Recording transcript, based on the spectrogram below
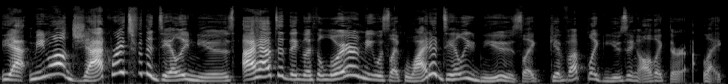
Yeah. Meanwhile, Jack writes for the Daily News. I have to think like the lawyer in me was like, why did Daily News like give up like using all like their like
